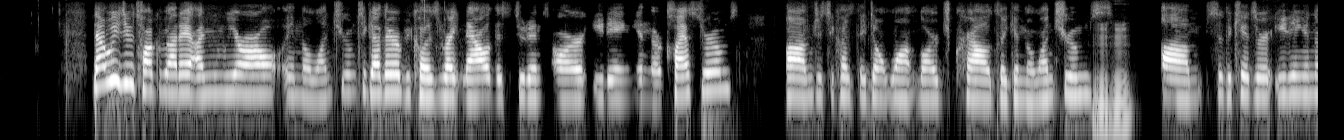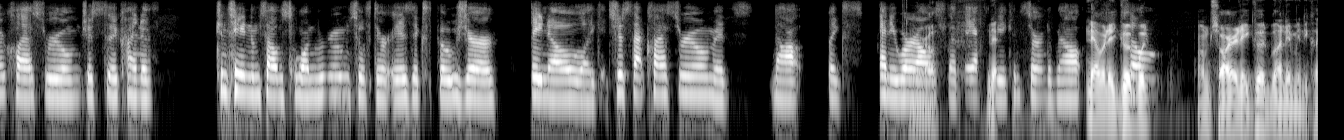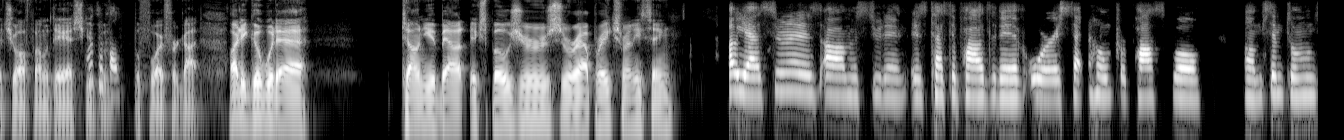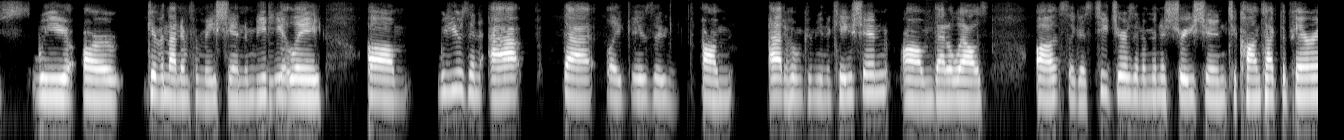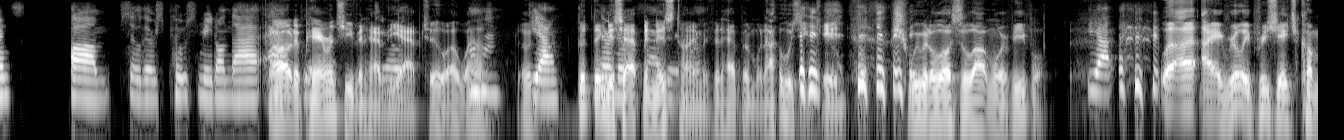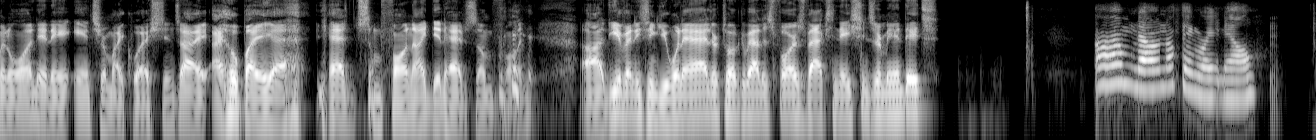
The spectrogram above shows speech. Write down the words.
Now we do talk about it. I mean, we are all in the lunchroom together because right now the students are eating in their classrooms, um, just because they don't want large crowds like in the lunchrooms. hmm Um, so the kids are eating in their classroom just to kind of contain themselves to one room. So if there is exposure, they know like it's just that classroom. It's not like anywhere Anywhere else else. that they have to Now- be concerned about. Now, are they good so, with? I'm sorry, are they good? I didn't mean to cut you off. but I want to ask you be- before I forgot. Are they good with uh, telling you about exposures or outbreaks or anything? Oh yeah, as soon as um, a student is tested positive or is sent home for possible um, symptoms, we are given that information immediately. Um, we use an app that like is a um, at-home communication um, that allows us, like as teachers and administration, to contact the parents. Um, so there's posts made on that. Oh, the parents even have the app too. Oh, wow. Mhm. Uh, Yeah. Good thing They're this happened this time. away. If it happened when I was a kid, we would have lost a lot more people. yeah. Well, I, I really appreciate you coming on and a- answering my questions. I, I hope I uh, had some fun. I did have some fun. Uh, do you have anything you want to add or talk about as far as vaccinations or mandates? um, no, nothing right now.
